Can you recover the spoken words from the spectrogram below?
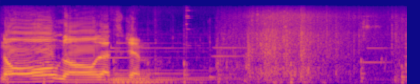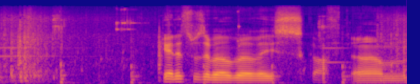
No, no, that's a gem. Okay, this was a little bit of a scuffed um,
